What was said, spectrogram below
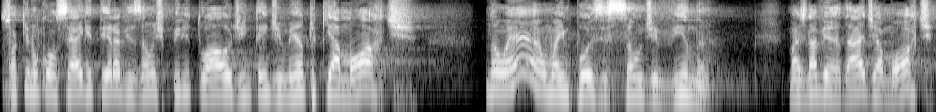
Só que não consegue ter a visão espiritual de entendimento que a morte não é uma imposição divina, mas na verdade a morte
